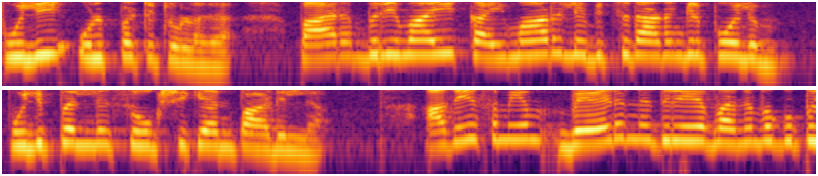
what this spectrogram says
പുലി ഉൾപ്പെട്ടിട്ടുള്ളത്. പാരമ്പര്യമായി കൈമാറി ലഭിച്ചതാണെങ്കിൽ പോലും പുലിപ്പല്ല് സൂക്ഷിക്കാൻ പാടില്ല. അതേസമയം വേടനെതിരെ വനവകുപ്പ്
